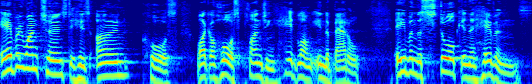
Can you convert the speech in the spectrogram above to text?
Everyone turns to his own course, like a horse plunging headlong into battle. Even the stork in the heavens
